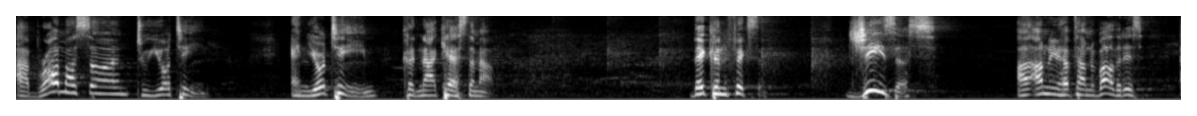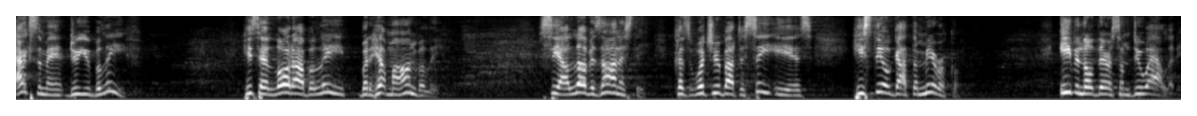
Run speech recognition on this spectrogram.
I brought my son to your team, and your team could not cast him out. They couldn't fix him. Jesus, I, I don't even have time to bother this, asked the man, Do you believe? He said, Lord, I believe, but help my unbelief. See, I love his honesty because what you're about to see is he still got the miracle, even though there's some duality.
